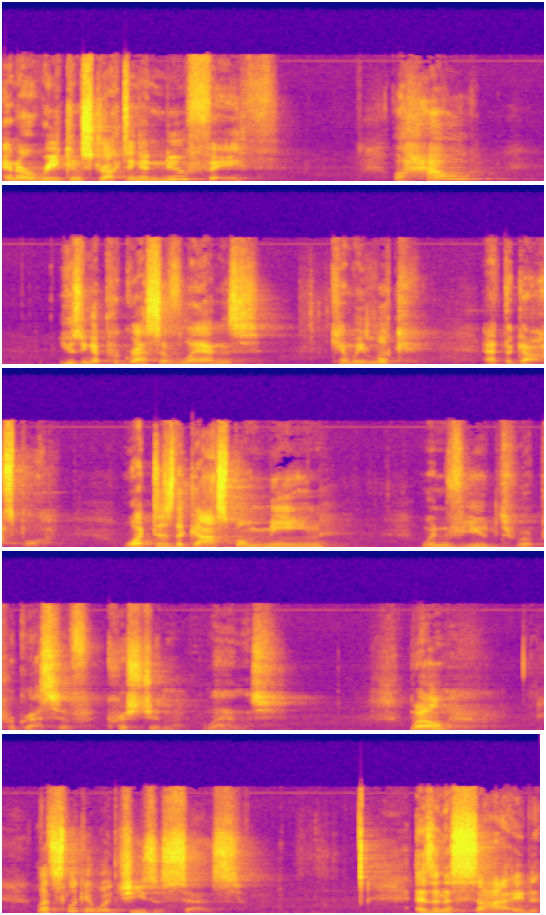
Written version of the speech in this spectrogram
and are reconstructing a new faith, well, how, using a progressive lens, can we look at the gospel? What does the gospel mean when viewed through a progressive Christian lens? Well, let's look at what Jesus says. As an aside,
